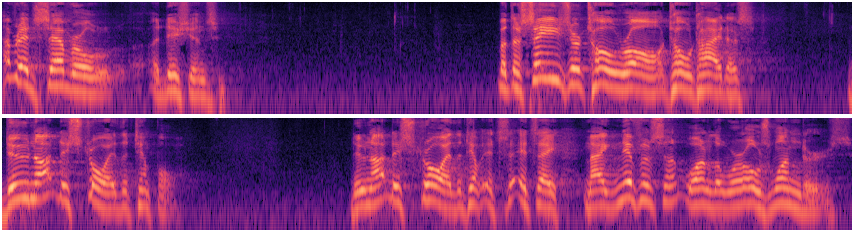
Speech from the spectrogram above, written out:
I've read several editions but the Caesar told, Rome, told Titus, do not destroy the temple. Do not destroy the temple. It's, it's a magnificent one of the world's wonders.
